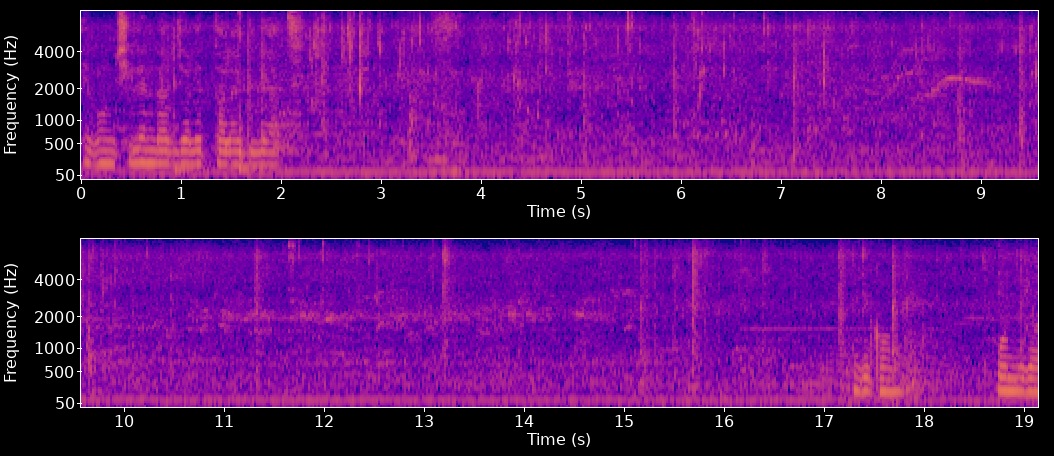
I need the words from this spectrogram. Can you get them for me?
দেখুন সিলিন্ডার জলের তলায় ডুবে আছে। দেখুন, বন্ধুরা,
